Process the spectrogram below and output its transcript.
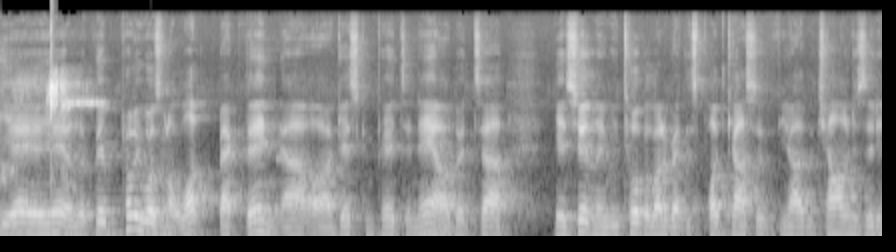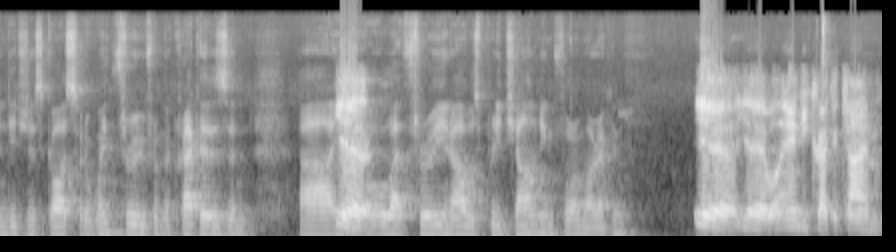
Yeah, yeah. Look, there probably wasn't a lot back then, uh, I guess, compared to now. But uh, yeah, certainly we talk a lot about this podcast of you know the challenges that Indigenous guys sort of went through from the Krakouers and uh, yeah, know, all that through. You know, it was pretty challenging for them, I reckon. Yeah, yeah. Well, Andy Krakouer came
